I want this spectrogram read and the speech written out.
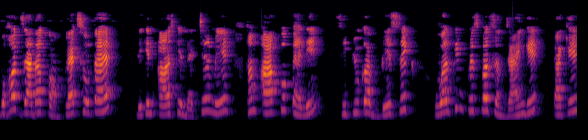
बहुत ज़्यादा कॉम्प्लेक्स होता है। लेकिन आज के लेक्चर में हम आपको पहले सीपीयू का बेसिक वर्किंग प्रिंसिपल समझाएँगे ताकि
